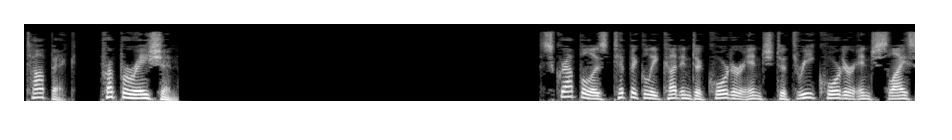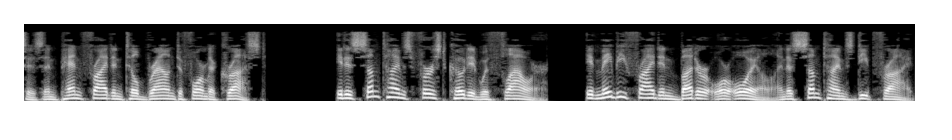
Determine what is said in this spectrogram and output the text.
Topic: Preparation Scrapple is typically cut into quarter-inch to three-quarter-inch slices and pan-fried until brown to form a crust. It is sometimes first coated with flour. It may be fried in butter or oil and is sometimes deep-fried.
